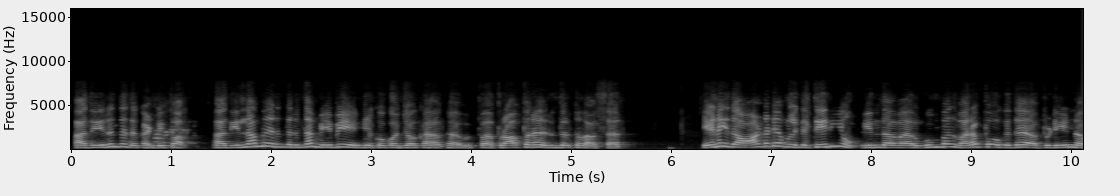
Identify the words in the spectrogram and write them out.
அது இருந்தது கண்டிப்பா. அது இல்லாம இருந்திருந்தா மேபி எங்களுக்கு கொஞ்சம் ப்ராப்பரா இருந்திருக்கலாம் சார் ஏன்னா இது ஆல்ரெடி அவங்களுக்கு தெரியும். இந்த வ- கும்பல் வரப்போகுது அப்படின்னு.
